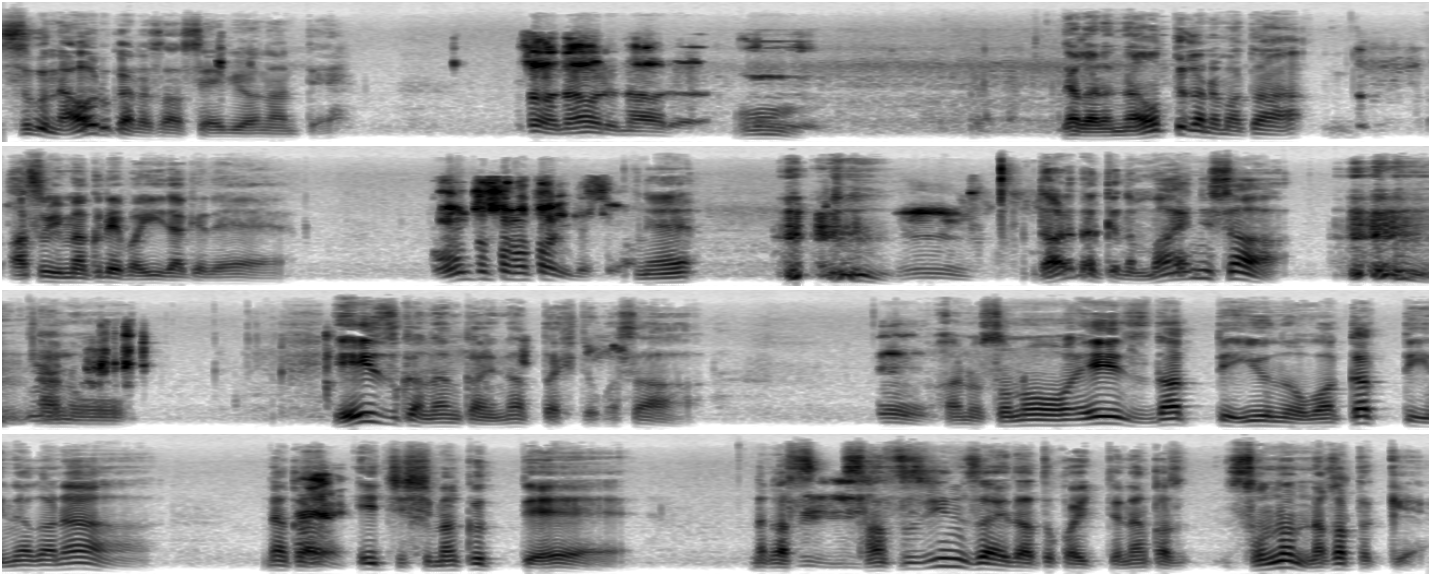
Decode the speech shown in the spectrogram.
すぐ治るからさ性病なんて。そう、治る治る。うんだから治ってからまた遊びまくればいいだけで。本当その通りですよ。ね。うん。誰だっけな前にさあのエイズかなんかになった人がさうん。あのそのエイズだっていうのを分かっていながらなんかはい。エッチしまくってなんかうんうん。殺人罪だとか言ってなんかそんなのなかったっけ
